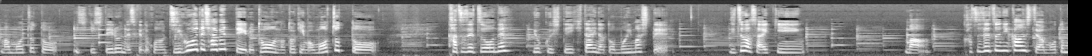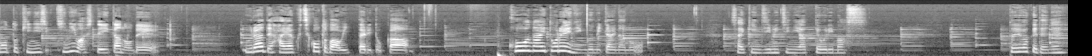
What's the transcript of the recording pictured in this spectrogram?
まあもうちょっと意識しているんですけどこの地声で喋っているトーンの時ももうちょっと滑舌をね良くしていきたいなと思いまして実は最近まあ滑舌に関してはもともと気に気にはしていたので裏で早口言葉を言ったりとか口内トレーニングみたいなのを最近地道にやっております。というわけでね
